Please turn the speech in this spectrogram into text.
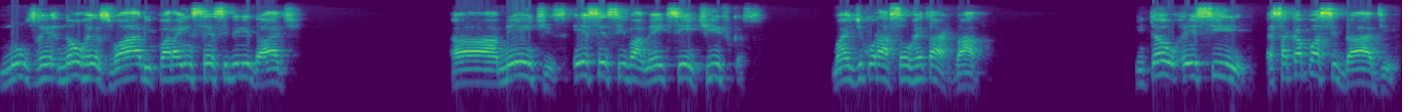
não resvale para a insensibilidade. a mentes excessivamente científicas, mas de coração retardado. Então, esse, essa capacidade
